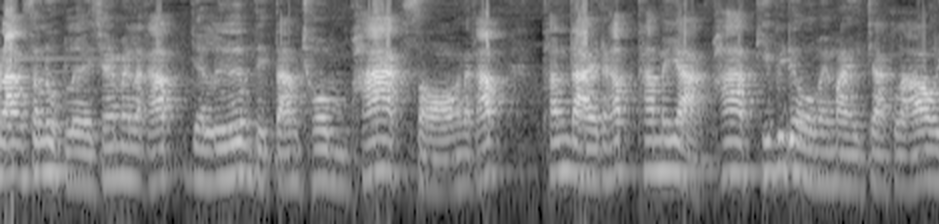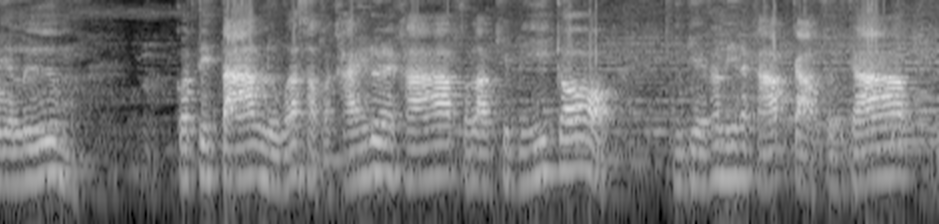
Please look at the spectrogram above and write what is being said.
ำลังสนุกเลยใช่ไหมล่ะครับ อย่าลืมติดตามชมภาค 2 นะครับ ท่านใดนะครับ ถ้าไม่อยากพลาดคลิปวิดีโอใหม่ๆ จากเราอย่าลืม กดติดตามหรือว่า subscribe ด้วยนะครับสำหรับคลิปนี้ก็ เพียงเท่านี้นะครับกล่าวสวัสดีครับ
